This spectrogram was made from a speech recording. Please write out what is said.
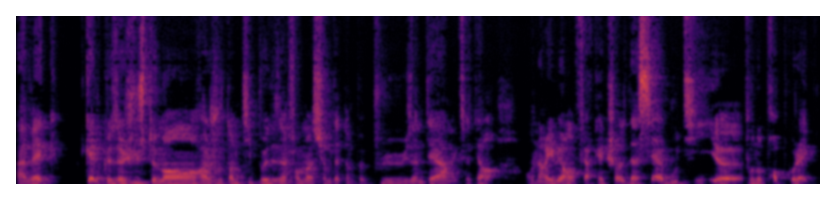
avec quelques ajustements, rajoutant un petit peu des informations peut-être un peu plus internes, etc., on arrivait à en faire quelque chose d'assez abouti euh, pour nos propres collègues.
